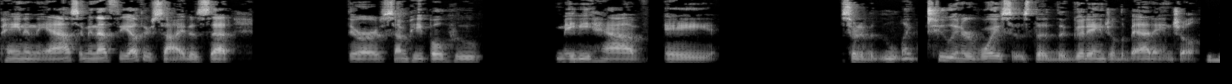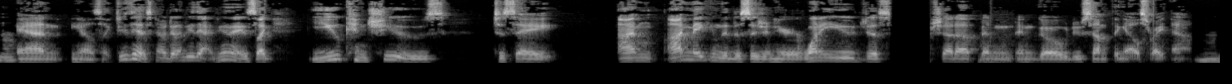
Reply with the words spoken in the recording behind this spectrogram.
pain in the ass. I mean that's the other side is that there are some people who maybe have a sort of like two inner voices the the good angel the bad angel. Mm-hmm. and you know it's like do this. No don't do that. Do that. It's like you can choose to say i'm i'm making the decision here. Why don't you just shut up and and go do something else right now? Mm-hmm.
